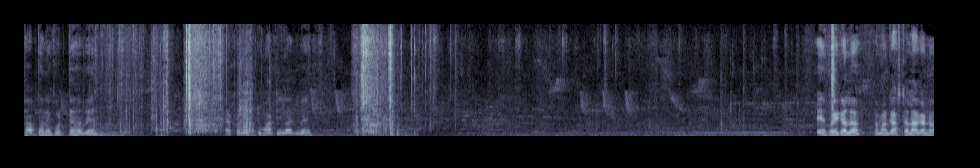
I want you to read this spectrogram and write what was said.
সাবধানে করতে হবে। এখন একটু মাটি লাগবে। এই হয়ে গেল আমার গাছটা লাগানো।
